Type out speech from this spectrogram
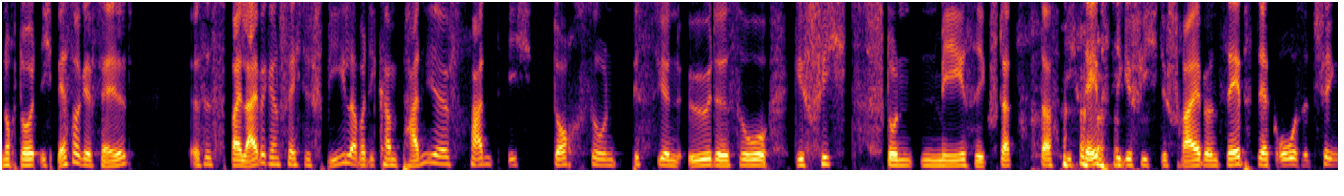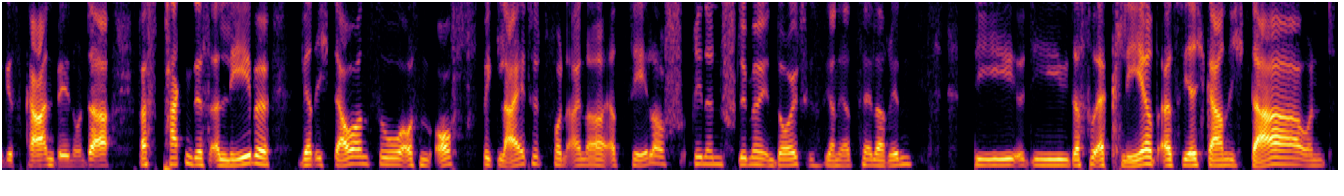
noch deutlich besser gefällt. Es ist beileibe kein schlechtes Spiel, aber die Kampagne fand ich doch so ein bisschen öde, so Geschichtsstundenmäßig, statt dass ich selbst die Geschichte schreibe und selbst der große Genghis Khan bin und da was Packendes erlebe, werde ich dauernd so aus dem Off begleitet von einer Erzählerinnenstimme. In Deutsch ist es ja eine Erzählerin, die, die das so erklärt, als wäre ich gar nicht da und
